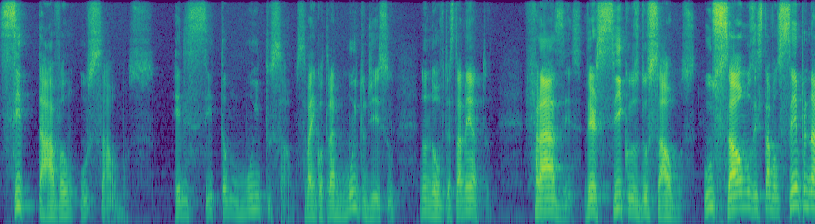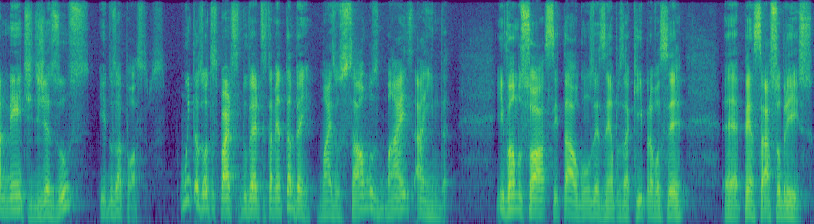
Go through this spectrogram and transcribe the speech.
citavam os salmos. Eles citam muitos salmos. Você vai encontrar muito disso no Novo Testamento. Frases, versículos dos salmos. Os salmos estavam sempre na mente de Jesus e dos apóstolos. Muitas outras partes do Velho Testamento também, mas os salmos mais ainda. E vamos só citar alguns exemplos aqui para você é, pensar sobre isso.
